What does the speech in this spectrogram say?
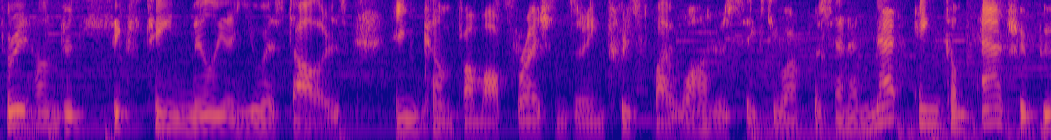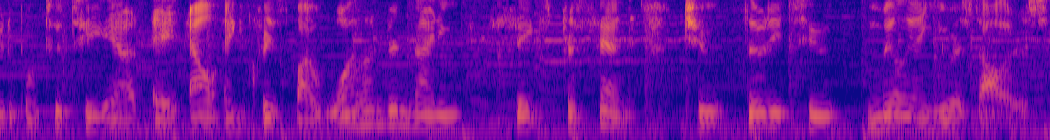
316 million US dollars. Income from operations increased by 161%, and net income attributable to TAL increased by 196% to 32 million US dollars.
